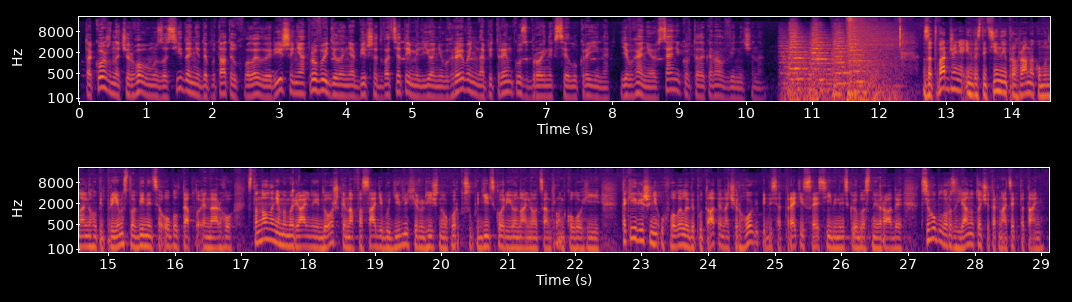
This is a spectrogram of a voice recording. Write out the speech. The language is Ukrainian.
Також на черговому засіданні депутати ухвалили рішення про виділення більше 20 мільйонів гривень на підтримку Збройних сил України. Євгеній Овсяніков, телеканал Вінниччина. Затвердження інвестиційної програми комунального підприємства Вінниця облтеплоенерго, встановлення меморіальної дошки на фасаді будівлі хірургічного корпусу Подільського регіонального центру онкології. Такі рішення ухвалили депутати на черговій 53-й сесії Вінницької обласної ради. Всього було розглянуто 14 питань.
